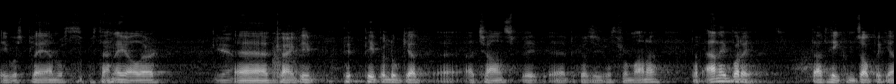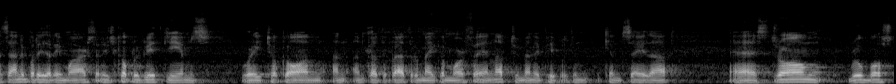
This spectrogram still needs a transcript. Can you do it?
he was playing with, with any other Yeah. Uh, people don't get a chance uh, because he's with Fermanagh. But anybody that he comes up against, anybody that he marks, and he's a couple of great games where he took on and, and got the better of Michael Murphy, and not too many people can, can say that. Uh, strong, robust,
